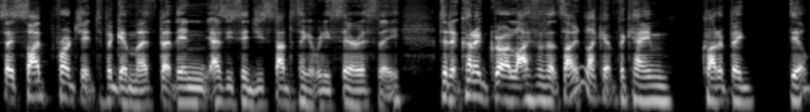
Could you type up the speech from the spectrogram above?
So side project to begin with, but then as you said, you started to take it really seriously. Did it kind of grow a life of its own? Like it became quite a big deal?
